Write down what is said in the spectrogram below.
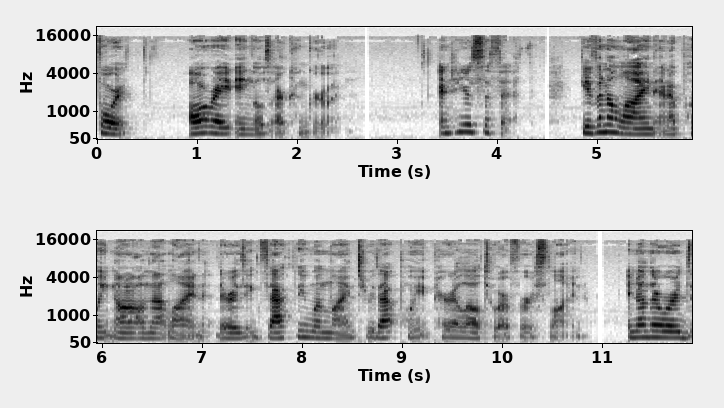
Fourth, all right angles are congruent. And here's the fifth. Given a line and a point not on that line, there is exactly one line through that point parallel to our first line. In other words,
